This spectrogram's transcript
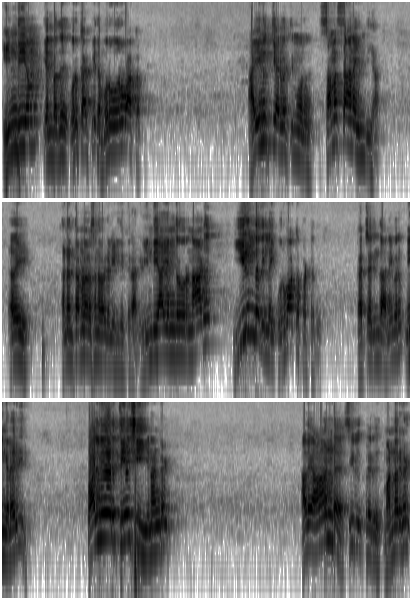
இந்தியம் என்பது ஒரு கற்பிதம் ஒரு உருவாக்கம். ஐநூத்தி அறுபத்தி மூணு சமஸ்தான இந்தியா. அதை அண்ணன் தமிழரசன் அவர்கள் எழுதியிருக்கிறார்கள். இந்தியா என்கிற ஒரு நாடு இருந்ததில்லை உருவாக்கப்பட்டது. கற்றறிந்த அனைவரும் நீங்கள் அறிவீர்கள். பல்வேறு தேசிய இனங்கள் அதை ஆண்ட சிறு பெரு மன்னர்கள்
